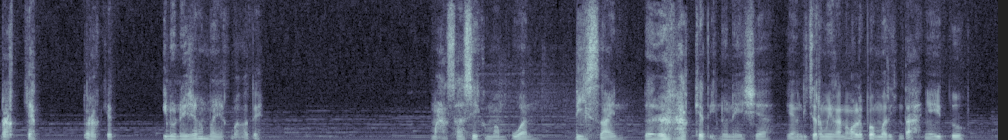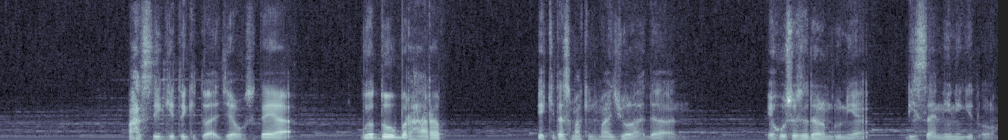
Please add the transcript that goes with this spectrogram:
rakyat rakyat Indonesia kan banyak banget ya. Masa sih kemampuan desain dari rakyat Indonesia yang dicerminkan oleh pemerintahnya itu? Masih gitu-gitu aja maksudnya ya gue tuh berharap ya kita semakin maju lah dan ya khususnya dalam dunia desain ini gitu loh.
